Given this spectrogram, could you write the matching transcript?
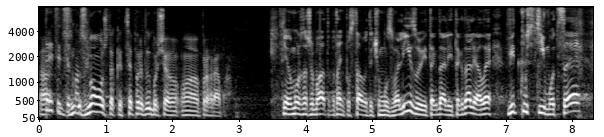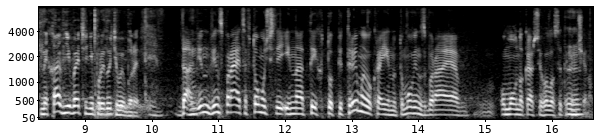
А, 30 секунд. Знову ж таки, це передвиборча е, програма. Ні, ну, можна ще багато питань поставити, чому з валізою і так далі, і так далі. Але відпустімо це. Нехай в Німеччині пройдуть вибори. Да, він, він спирається в тому числі і на тих, хто підтримує Україну, тому він збирає умовно кажучи, голоси таким чином.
